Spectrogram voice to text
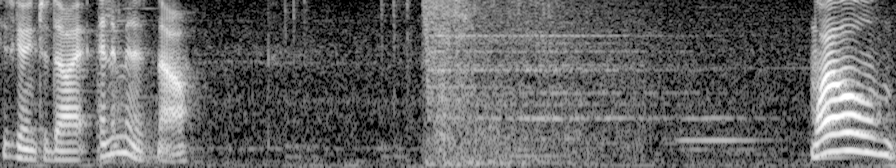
He's going to die any minute now. Well,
